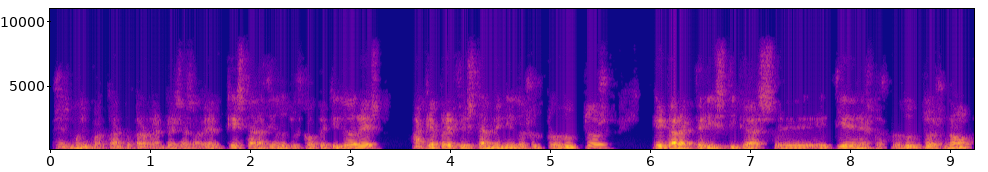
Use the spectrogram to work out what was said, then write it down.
Es muy importante para una empresa saber qué están haciendo tus competidores, a qué precio están vendiendo sus productos, qué características eh, tienen estos productos, ¿no?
